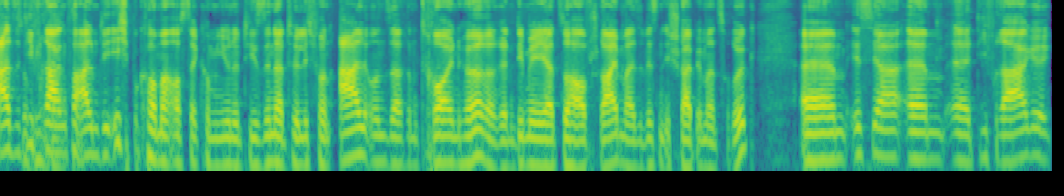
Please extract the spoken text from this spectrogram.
Also So die Fragen vor allem, die ich bekomme aus der Community, sind natürlich von all unseren treuen Hörerinnen, die mir ja zuhauf schreiben, weil sie wissen, ich schreibe immer zurück. Ähm, ist ja ähm, äh, die Frage,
